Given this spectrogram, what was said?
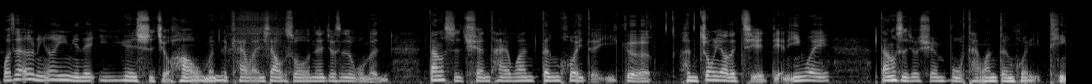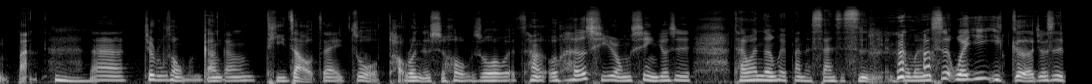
我在二零二一年的一月十九号，我们的开玩笑说，那就是我们当时全台湾灯会的一个很重要的节点，因为。当时就宣布台湾灯会停办，嗯，那就如同我们刚刚提早在做讨论的时候说，我何其荣幸，就是台湾灯会办了三十四年，我们是唯一一个就是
